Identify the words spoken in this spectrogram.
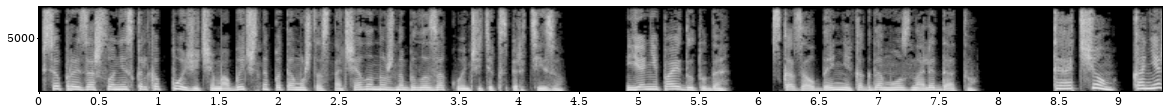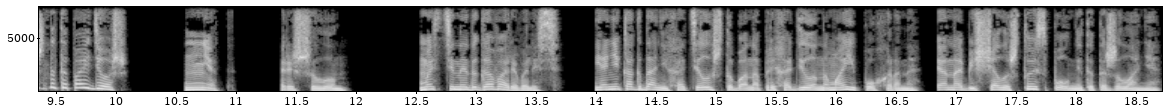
Все произошло несколько позже, чем обычно, потому что сначала нужно было закончить экспертизу. «Я не пойду туда», — сказал Дэнни, когда мы узнали дату. «Ты о чем? Конечно, ты пойдешь. «Нет», — решил он. «Мы с Тиной договаривались. Я никогда не хотел, чтобы она приходила на мои похороны, и она обещала, что исполнит это желание.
